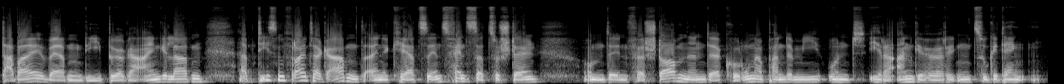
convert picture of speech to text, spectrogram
Dabei werden die Bürger eingeladen, ab diesem Freitagabend eine Kerze ins Fenster zu stellen, um den Verstorbenen der Corona-Pandemie und ihrer Angehörigen zu gedenken.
